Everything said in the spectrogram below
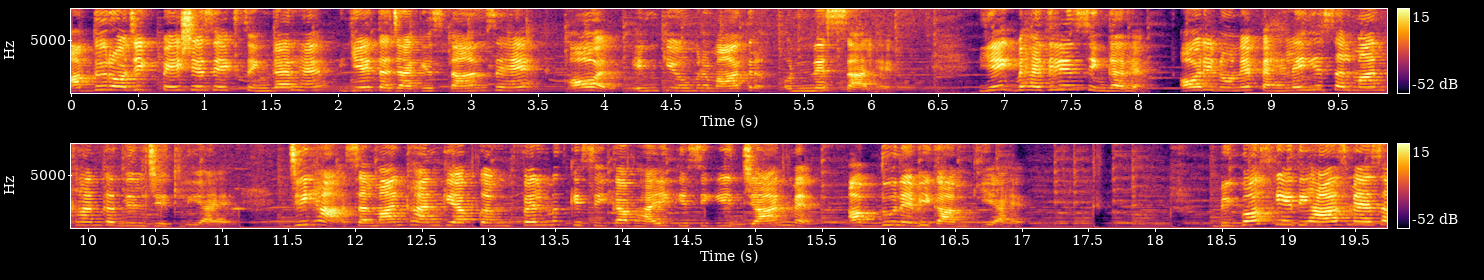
अब्दू रोजिक पेशे से एक सिंगर हैं, ये तजाकिस्तान से हैं और इनकी उम्र मात्र 19 साल है। ये एक बेहतरीन सिंगर है और इन्होंने पहले ही सलमान खान का दिल जीत लिया है। जी हाँ सलमान खान की अपकमिंग फ़िल्म किसी का भाई, किसी की जान में अब्दू ने भी काम किया है। बिग बॉस के इतिहास में ऐसा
